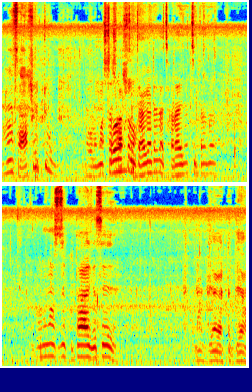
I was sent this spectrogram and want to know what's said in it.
মাছ আসো একটু। বড় মাছটা আসো। জায়গা টাকা ছাড়াই যাচ্ছি টাকা। বড় মাছ যে কোথায় গেছে? আমার জায়গাটা দেও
